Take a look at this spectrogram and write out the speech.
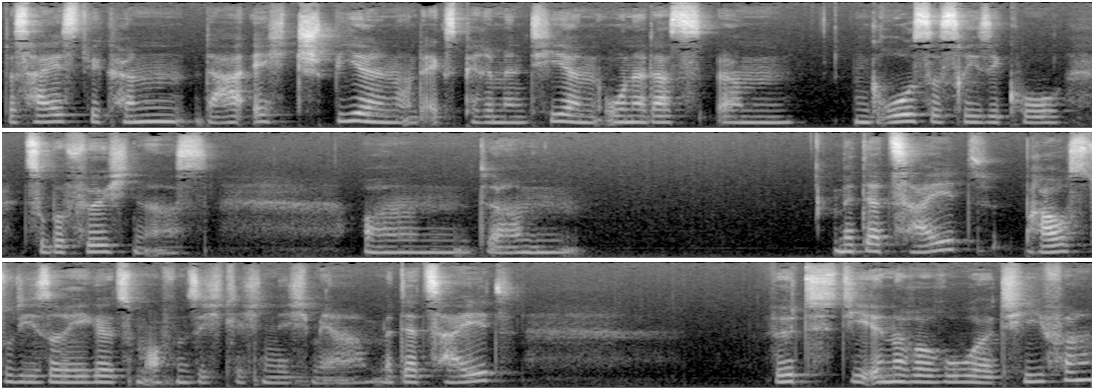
Das heißt, wir können da echt spielen und experimentieren, ohne dass ähm, ein großes Risiko zu befürchten ist. Und ähm, mit der Zeit brauchst du diese Regel zum Offensichtlichen nicht mehr. Mit der Zeit wird die innere Ruhe tiefer,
